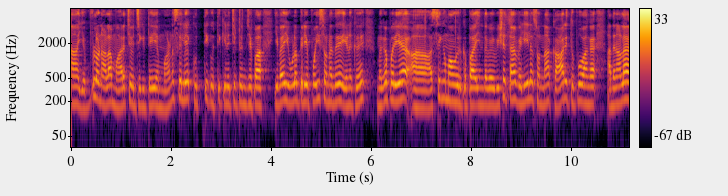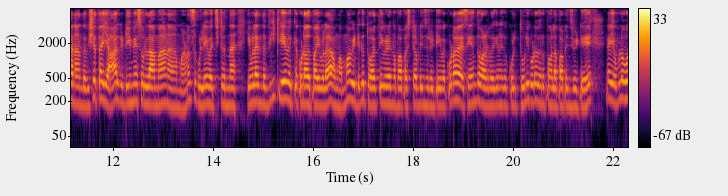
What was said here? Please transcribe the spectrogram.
நான் எவ்வளோ நாளாக மறைச்சி வச்சுக்கிட்டு என் மனசுலேயே குத்தி குத்தி கிழிச்சிட்டு இருந்துச்சுப்பா. இவ இவ்வளோ பெரிய பொய் சொன்னது எனக்கு மிகப்பெரிய அசிங்கமாகவும் இருக்குப்பா. இந்த விஷயத்த வெளியில் சொன்னால் காரி துப்புவாங்க. அதனால் நான் இந்த விஷயத்த யாருக்கிட்டேயுமே சொல்லாமல் நான் மனசுக்குள்ளேயே வச்சுட்டு இருந்தேன். இவளை இந்த வீட்லேயே வைக்கக்கூடாதுப்பா. இவளை அவங்க அம்மா வீட்டுக்கு துரத்தி விடுங்கப்பா ஃபஸ்ட்டு அப்படின்னு சொல்லிட்டு இவ கூட சேர்ந்து வாழ்றதுக்கு எனக்கு துளி கூட விருப்பம் இல்லைப்பா அப்படின்னு சொல்லிட்டு இங்கே எவ்வளவோ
